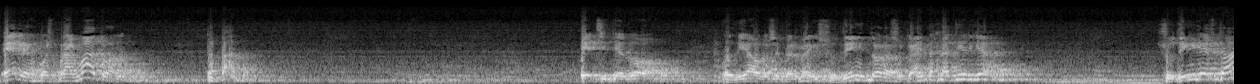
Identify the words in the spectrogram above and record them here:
έλεγχος πραγμάτων. Τα πάντα έτσι και εδώ ο διάολος επερμένει σου δίνει τώρα σου κάνει τα χατήρια σου δίνει λεφτά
